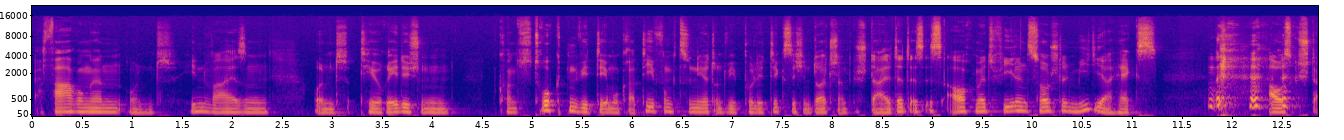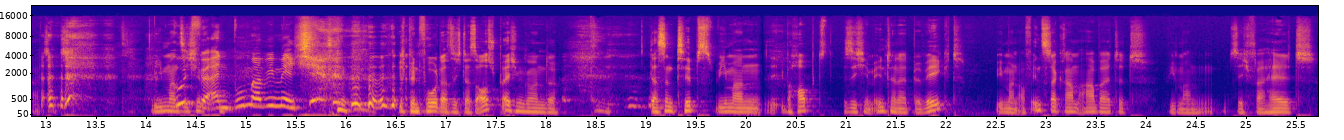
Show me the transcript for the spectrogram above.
Erfahrungen und Hinweisen und theoretischen Konstrukten, wie Demokratie funktioniert und wie Politik sich in Deutschland gestaltet. Es ist auch mit vielen Social-Media-Hacks ausgestattet. Wie man Gut sich im für einen Boomer wie mich. ich bin froh, dass ich das aussprechen konnte. Das sind Tipps, wie man überhaupt sich im Internet bewegt, wie man auf Instagram arbeitet, wie man sich verhält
